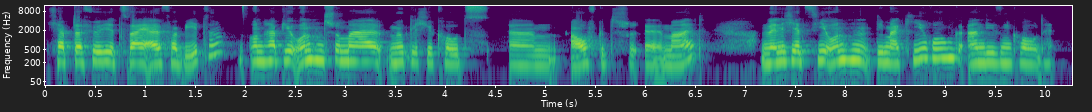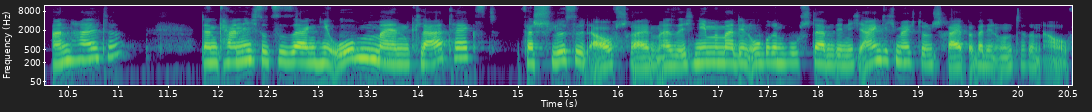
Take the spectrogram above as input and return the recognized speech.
Ich habe dafür hier zwei Alphabete und habe hier unten schon mal mögliche Codes ähm, aufgemalt. Und wenn ich jetzt hier unten die Markierung an diesen Code anhalte, dann kann ich sozusagen hier oben meinen Klartext verschlüsselt aufschreiben. Also ich nehme mal den oberen Buchstaben, den ich eigentlich möchte, und schreibe aber den unteren auf.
